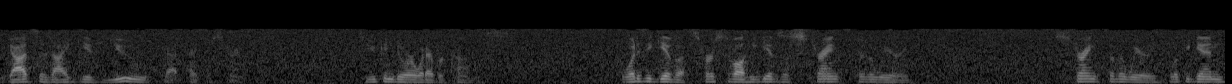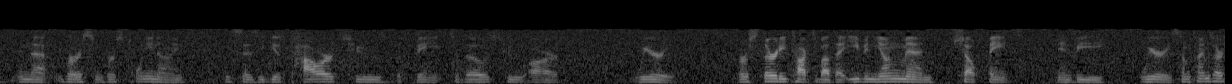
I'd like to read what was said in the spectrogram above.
And God says, I give you that type of strength. So you can endure whatever comes. What does He give us? First of all, He gives us strength for the weary. Strength for the weary. Look again in that verse, in verse 29. He says He gives power to the faint, to those who are weary. Verse 30 talks about that. Even young men shall faint and be weary. Sometimes our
